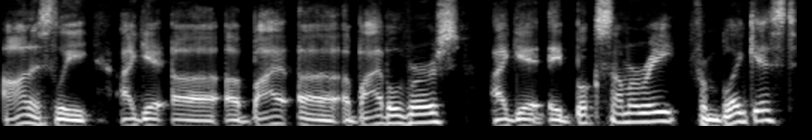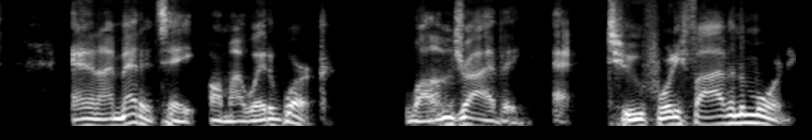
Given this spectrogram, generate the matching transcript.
Honestly, I get a, a, Bi- a, a Bible verse, I get a book summary from Blinkist, and I meditate on my way to work while I'm driving at 2:45 in the morning.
